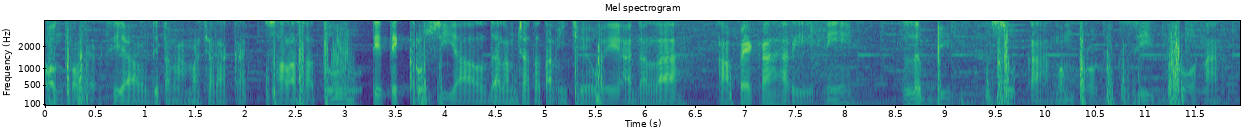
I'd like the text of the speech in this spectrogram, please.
kontroversial di tengah masyarakat. Salah satu titik krusial dalam catatan ICW adalah KPK hari ini lebih suka memproduksi buronan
